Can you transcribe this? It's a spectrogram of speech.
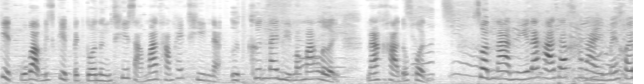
กิตปุ๊บแบบบิสกิตเป็นตัวหนึ่งที่สามารถทำให้ทีมเนี่ยอึดขึ้นได้ดีมากๆเลยนะคะ ทุกคนส่วนด่านนี้นะคะ ถ้าใครไม่ค่อย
